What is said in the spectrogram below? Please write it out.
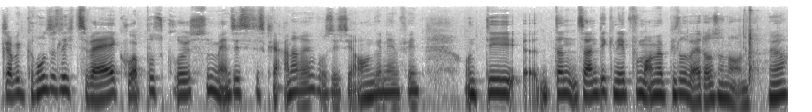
glaube ich, grundsätzlich zwei Korpusgrößen. Meins ist das kleinere, was ich sehr angenehm finde. Und die, dann sind die Knöpfe manchmal ein bisschen weit auseinander. Ja?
